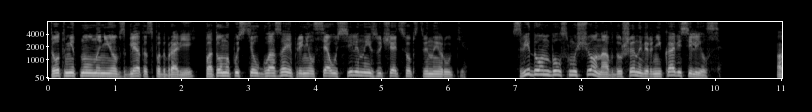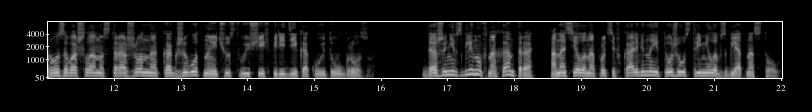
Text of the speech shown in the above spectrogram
Тот метнул на нее взгляд из-под бровей, потом опустил глаза и принялся усиленно изучать собственные руки. С виду он был смущен, а в душе наверняка веселился. Роза вошла настороженно, как животное, чувствующее впереди какую-то угрозу. Даже не взглянув на Хантера, она села напротив Кальвина и тоже устремила взгляд на стол.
